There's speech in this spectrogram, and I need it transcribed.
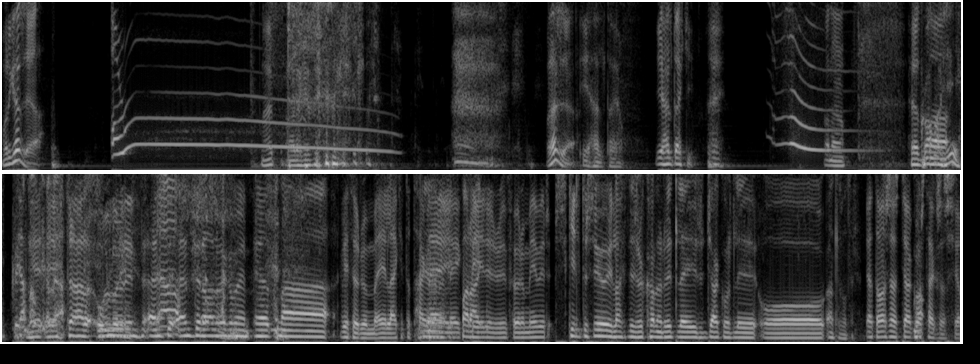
var ekki þessi eða? Nei, það er ekki þessi. Var þessi eða? ég held að já. Ég held ekki. Þannig að Hérna, Hvað var hitt? Hitt var Úlfurinn. Endi, Endir á Hérna við þurfum eiginlega ekki að taka Nei, þennan leik bara- fyrir við förum yfir. Skildu sigur, ég lagt þessu Colin Ridley í þessu Jaguars liði og allir fóttir þetta var sérst Jaguars Texas, já.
